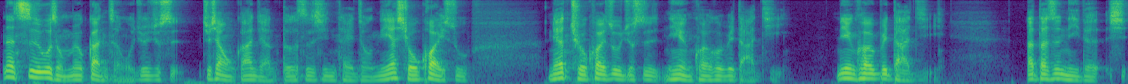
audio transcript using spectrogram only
那次为什么没有干成？我觉得就是就像我刚才讲，得失心太重。你要求快速，你要求快速，就是你很快会被打击，你很快会被打击啊！但是你的习，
